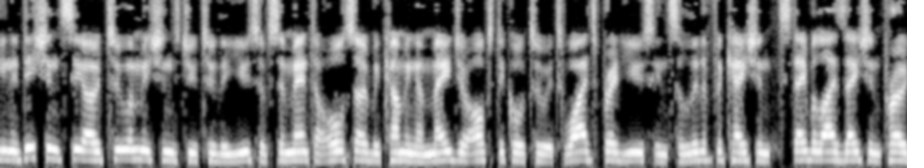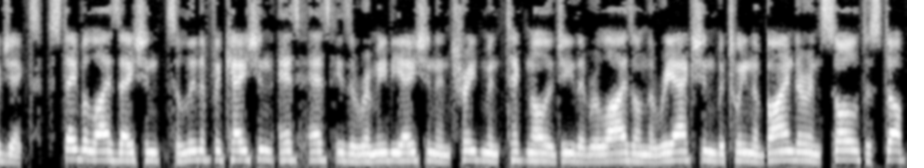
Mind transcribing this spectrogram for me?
In addition CO2 emissions due to the use of cement are also becoming a major obstacle to its widespread use in solidification, stabilization projects. Stabilization, solidification SS is a remediation and treatment technology that relies on the reaction between a binder and soil to stop,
